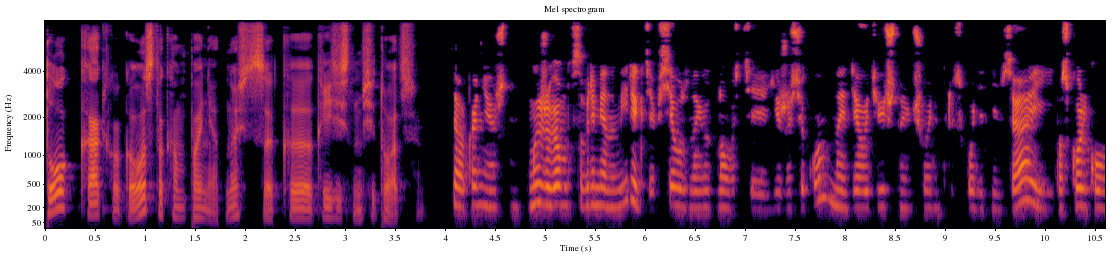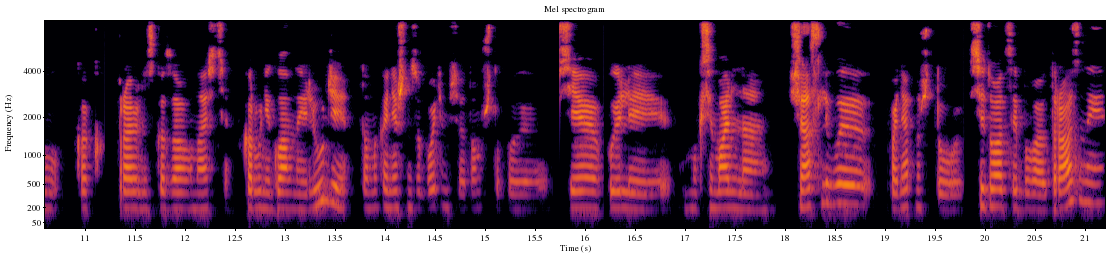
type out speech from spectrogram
то, как руководство компании относится к кризисным ситуациям? Да, конечно. Мы живем в современном мире, где все узнают новости ежесекундно, и делать вид, что ничего не происходит нельзя. И поскольку, как правильно сказала Настя, в Коруне главные люди, то мы, конечно, заботимся о том, чтобы все были максимально счастливы. Понятно, что ситуации бывают разные.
